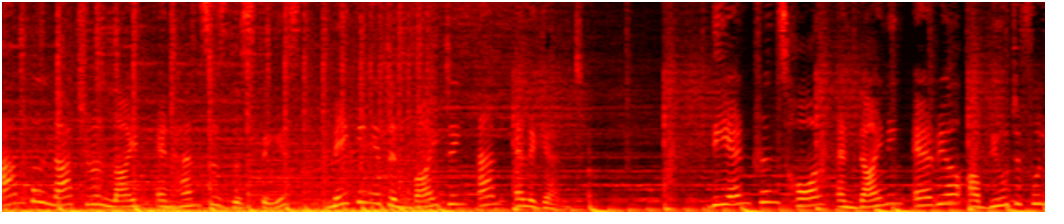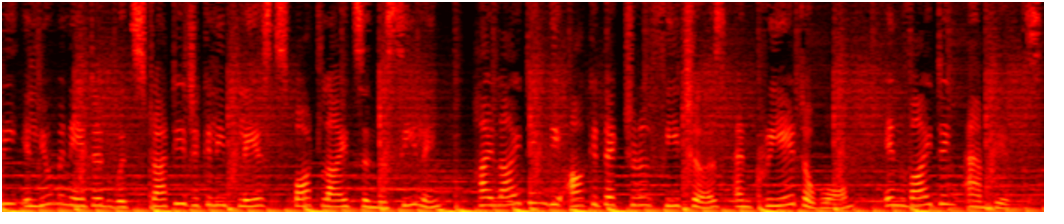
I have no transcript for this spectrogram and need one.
Ample natural light enhances the space, making it inviting and elegant. The entrance hall and dining area are beautifully illuminated with strategically placed spotlights in the ceiling, highlighting the architectural features and create a warm, inviting ambience.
